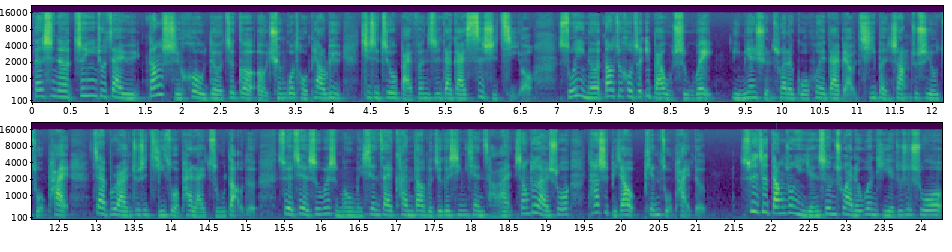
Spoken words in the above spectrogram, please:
但是呢，争议就在于当时候的这个呃全国投票率其实只有百分之大概四十几哦，所以呢，到最后这一百五十五位。里面选出来的国会代表基本上就是由左派，再不然就是极左派来主导的，所以这也是为什么我们现在看到的这个新宪草案相对来说它是比较偏左派的。所以这当中也延伸出来的问题，也就是说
